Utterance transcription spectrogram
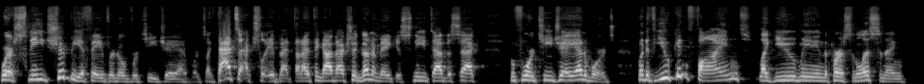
Where Sneed should be a favorite over TJ Edwards. Like that's actually a bet that I think I'm actually going to make is Sneed to have a sack before TJ Edwards. But if you can find like you, meaning the person listening,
